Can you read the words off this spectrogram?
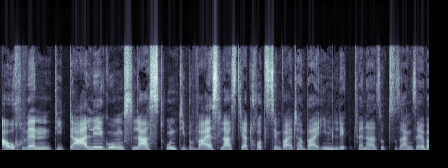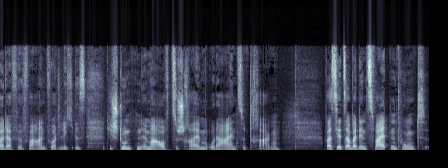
auch wenn die Darlegungslast und die Beweislast ja trotzdem weiter bei ihm liegt, wenn er sozusagen selber dafür verantwortlich ist, die Stunden immer aufzuschreiben oder einzutragen. Was jetzt aber den zweiten Punkt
